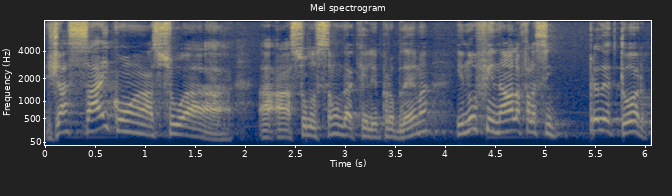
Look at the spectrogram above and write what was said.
já sai com a sua a, a solução daquele problema e no final ela fala assim: "Preletor,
